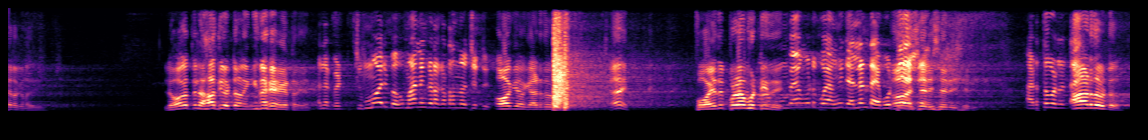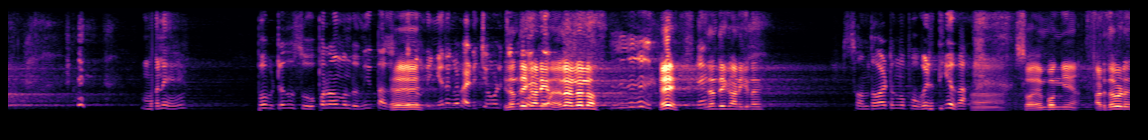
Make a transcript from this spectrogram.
ഇറങ്ങണത് ലോകത്തിൽ ആദ്യമായിട്ടാണ് ഇങ്ങനെ കേട്ടത് അല്ല വെ- ചുമ്മാ ഒരു ബഹുമാനം കിടക്കട്ടെ എന്ന് വെച്ചിട്ട്. ഓക്കെ ഓക്കെ അടുത്ത വെടി. ഏയ് പോയത് ഇപ്പോഴാ പൊട്ടിയത് മുമ്പേ അങ്ങോട്ട് പോയി അങ്ങ് ചെല്ലണ്ടേ? ഓ പൊട്ടിയല്ലേ? ശരി ശരി ശരി. അടുത്ത ആ വിടട്ടെ അടുത്ത വിട്ടു മോനെ ഇപ്പൊ വിട്ടത് സൂപ്പർ ആവുന്നുണ്ട്. നീ തകർക്കുന്നുണ്ട്. ഇങ്ങനെ അങ്ങോട്ട് അടിച്ചു ഇതെന്തേ കാണിക്കണത് അല്ലോ അല്ലോ അല്ലോ. ഏയ് ഇതെന്തേ കാണിക്കണത് സ്വന്തമായിട്ടൊന്ന് പുകഴ്ത്തിയതാ. ആ സ്വയം പൊങ്ങിയ. അടുത്ത വിട്.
